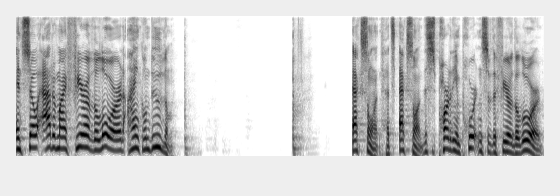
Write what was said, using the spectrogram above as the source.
And so, out of my fear of the Lord, I ain't gonna do them. Excellent. That's excellent. This is part of the importance of the fear of the Lord.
